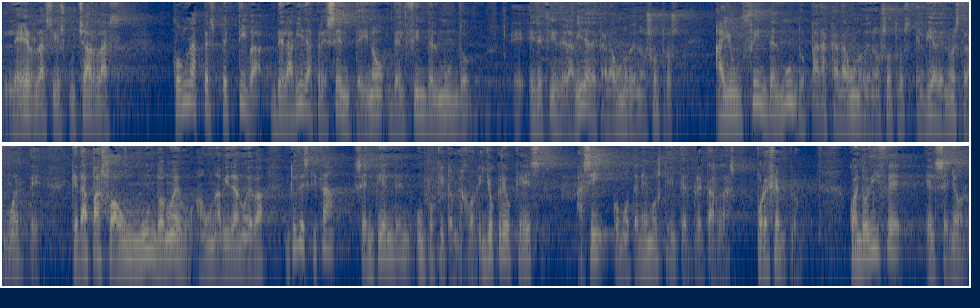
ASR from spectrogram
leerlas y escucharlas con una perspectiva de la vida presente y no del fin del mundo, eh, es decir, de la vida de cada uno de nosotros, hay un fin del mundo para cada uno de nosotros, el día de nuestra muerte, que da paso a un mundo nuevo, a una vida nueva, entonces quizá se entienden un poquito mejor. Y yo creo que es así como tenemos que interpretarlas. Por ejemplo, cuando dice el Señor,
